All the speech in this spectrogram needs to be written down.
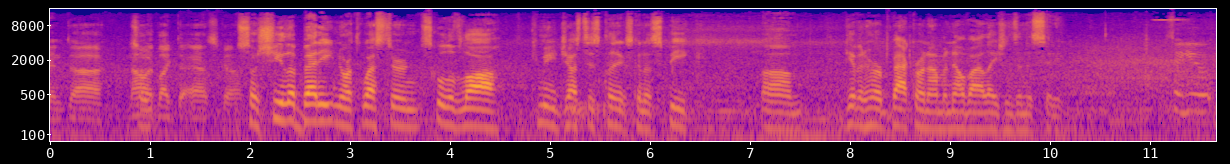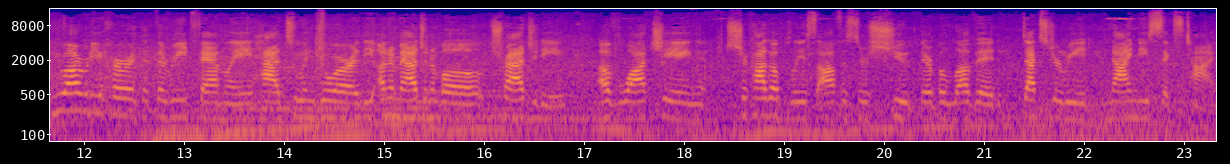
And uh, now So- I'd like to ask. Uh, So Sheila Bedi, Northwestern School of Law, Community Justice Clinic is going to speak, um, given her background on Monell violations in the city. So you, you already heard that the Reed family had to endure the unimaginable tragedy of watching Chicago police officers shoot their beloved Dexter Reed 96 times.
